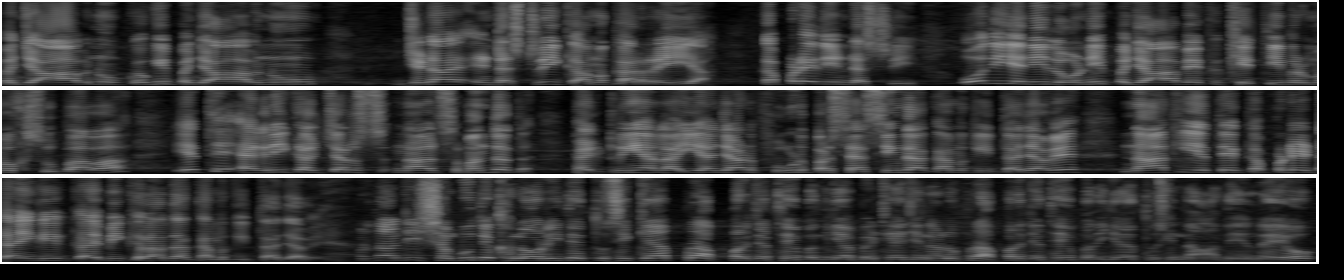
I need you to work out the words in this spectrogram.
ਪੰਜਾਬ ਨੂੰ, ਕਿਉਂਕਿ ਪੰਜਾਬ ਨੂੰ ਜਿਹੜਾ ਇੰਡਸਟਰੀ ਕੰਮ ਕਰ ਰਹੀ ਆ ਕੱਪੜੇ ਦੀ ਇੰਡਸਟਰੀ ਉਹਦੀ ਇੰਨੀ ਲੋੜ ਨਹੀਂ ਪੰਜਾਬ ਇੱਕ ਖੇਤੀ ਪ੍ਰਮੁੱਖ ਸੂਬਾ ਵਾ ਇੱਥੇ ਐਗਰੀਕਲਚਰ ਨਾਲ ਸੰਬੰਧਿਤ ਫੈਕਟਰੀਆਂ ਲਾਈਆਂ ਜਾਣ ਫੂਡ ਪ੍ਰੋਸੈਸਿੰਗ ਦਾ ਕੰਮ ਕੀਤਾ ਜਾਵੇ ਨਾ ਕਿ ਇੱਥੇ ਕੱਪੜੇ ਡਾਈਂਗ ਕੈਮੀਕਲਾਂ ਦਾ ਕੰਮ ਕੀਤਾ ਜਾਵੇ। ਪ੍ਰਧਾਨ ਜੀ ਸ਼ੰਭੂ ਤੇ ਖਨੌਰੀ ਤੇ ਤੁਸੀਂ ਕਿਹਾ ਭਰਾਪਰ ਜਥੇਬੰਦੀਆਂ ਬੈਠੀਆਂ ਜਿਨ੍ਹਾਂ ਨੂੰ ਭਰਾਪਰ ਜਥੇਬੰਦੀਆਂ ਦਾ ਤੁਸੀਂ ਨਾਂ ਦੇਣ ਰਹੇ ਹੋ।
